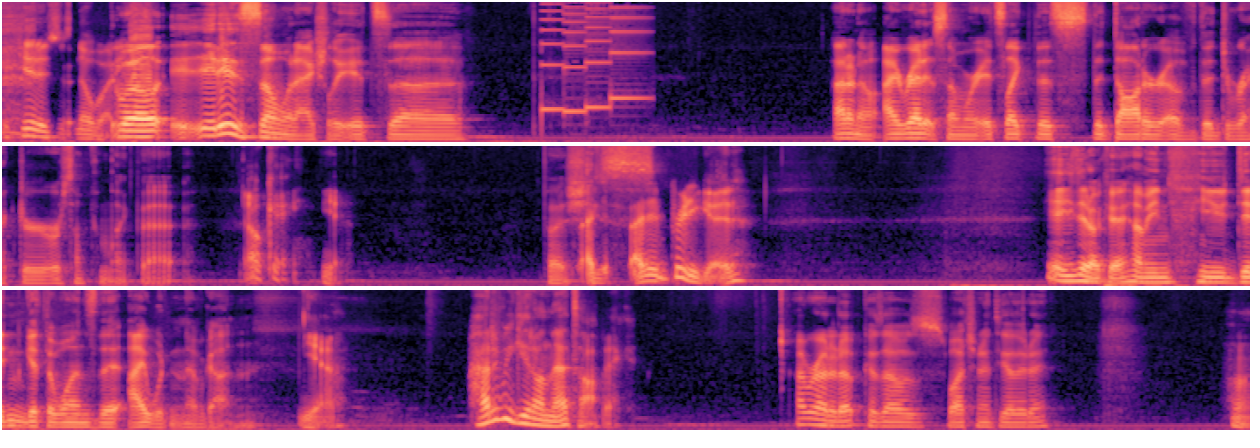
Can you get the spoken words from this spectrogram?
The kid is just nobody. Well, it is someone actually. It's uh I don't know. I read it somewhere. It's like this the daughter of the director or something like that. okay, yeah. But I did, I did pretty good. Yeah, you did okay. I mean, you didn't get the ones that I wouldn't have gotten. Yeah. How did we get on that topic? I brought it up cuz I was watching it the other day. Huh.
